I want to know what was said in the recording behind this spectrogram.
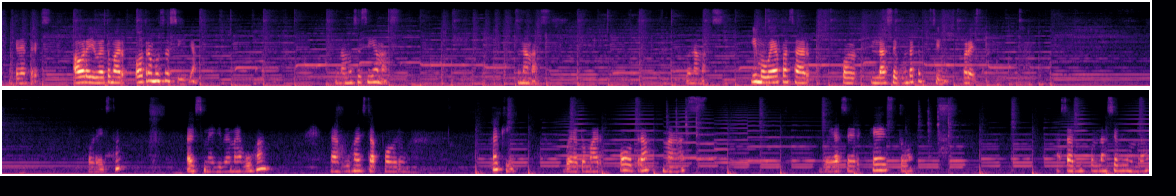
Me quedé en 3. Ahora yo voy a tomar otra musecilla. Una musecilla más. Una más. Una más. Y me voy a pasar por la segunda que pusimos, por esta. Por esta. A ver si me ayuda mi aguja. La aguja está por aquí voy a tomar otra más voy a hacer esto pasarme por la segunda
